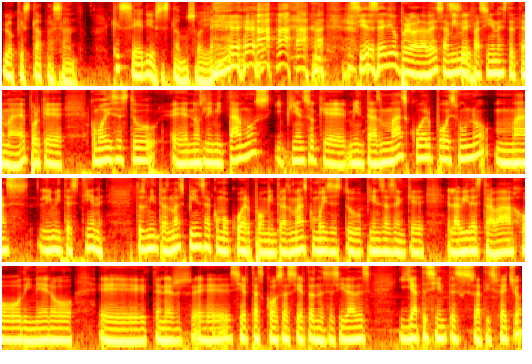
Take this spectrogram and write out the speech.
lo que está pasando. Qué serios estamos hoy. ¿eh? sí es serio, pero a la vez a mí me fascina este tema, ¿eh? porque como dices tú, eh, nos limitamos y pienso que mientras más cuerpo es uno, más límites tiene. Entonces, mientras más piensa como cuerpo, mientras más, como dices tú, piensas en que la vida es trabajo, dinero, eh, tener eh, ciertas cosas, ciertas necesidades y ya te sientes satisfecho,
